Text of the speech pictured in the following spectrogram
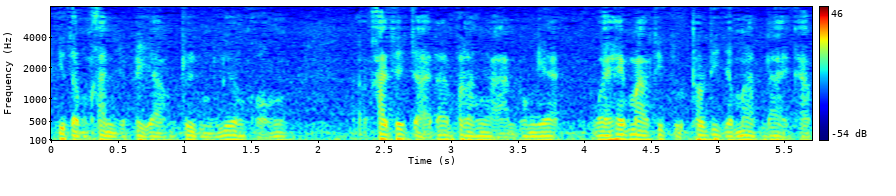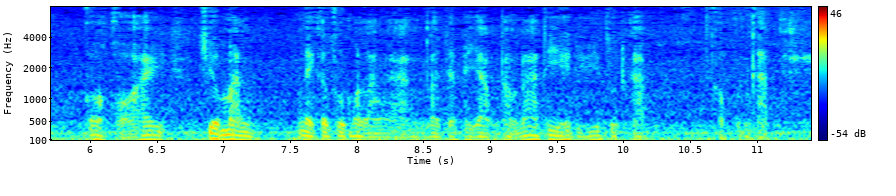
ที่สำคัญจะพยายามตรึงเรื่องของค่าใช้จ่ายด้านพลังงานตรงนี้ไว้ให้มากที่สุดเท่าที่จะมากได้ครับ ก็ขอให้เชื่อมั่น ในกระทรวงพลังงาน เราจะพยายามทำหน้าที่ให้ดีที่สุดครับ ขอบคุณครับ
